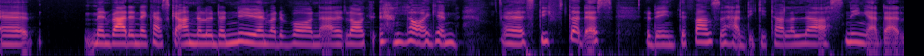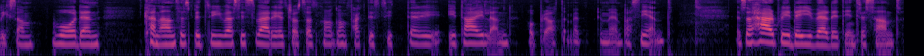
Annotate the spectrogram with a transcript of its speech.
uh, men världen är ganska annorlunda nu än vad det var när lag, lagen uh, stiftades. då det inte fanns så här digitala lösningar där liksom vården kan anses bedrivas i Sverige trots att någon faktiskt sitter i, i Thailand och pratar med, med en patient. Så här blir det ju väldigt intressant.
